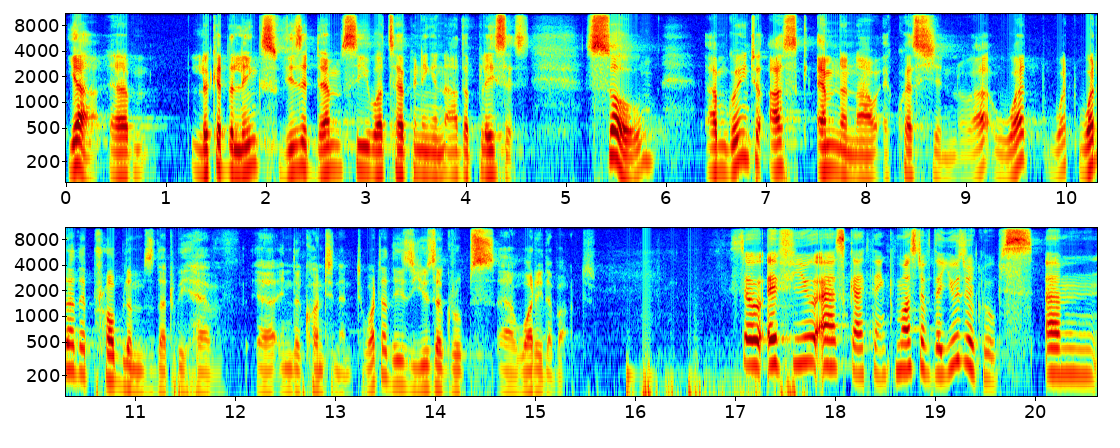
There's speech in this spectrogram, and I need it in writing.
yeah, um, look at the links, visit them, see what's happening in other places. So I'm going to ask Emna now a question. Uh, what, what, what are the problems that we have uh, in the continent? What are these user groups uh, worried about? So if you ask, I think, most of the user groups, um,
